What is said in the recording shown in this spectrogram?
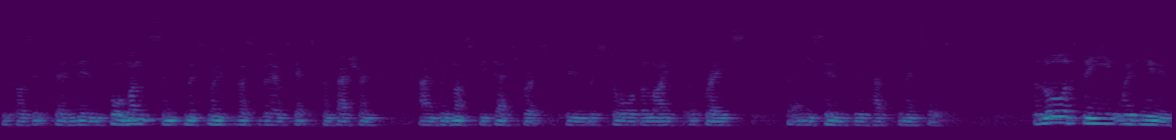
because it's been nearly four months since most, most of us have been able to get to confession and we must be desperate to restore the life of grace for any sins we have committed. The Lord be with you.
